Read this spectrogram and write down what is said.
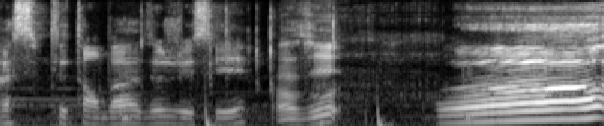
ah, c'est peut-être en bas, je vais essayer. Vas-y. Oh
